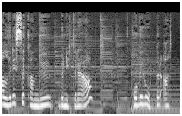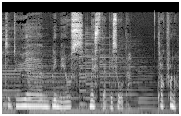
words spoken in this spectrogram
Alle disse kan du benytte deg av, og vi håper at du eh, blir med oss neste episode. Takk for nå.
